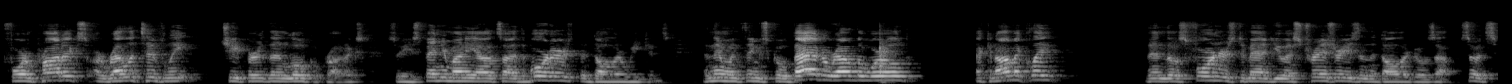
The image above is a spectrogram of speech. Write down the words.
Foreign products are relatively cheaper than local products. So you spend your money outside the borders, the dollar weakens. And then when things go bad around the world economically, then those foreigners demand US treasuries and the dollar goes up. So it's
